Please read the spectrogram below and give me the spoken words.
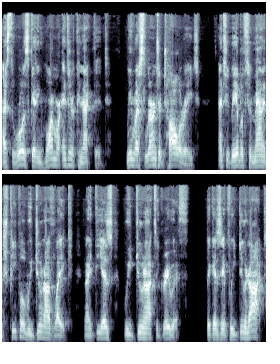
as the world is getting more and more interconnected, we must learn to tolerate and to be able to manage people we do not like and ideas we do not agree with. Because if we do not,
